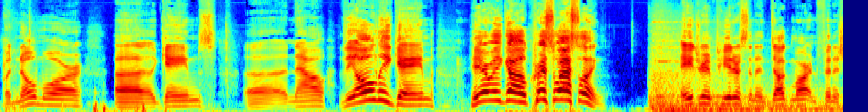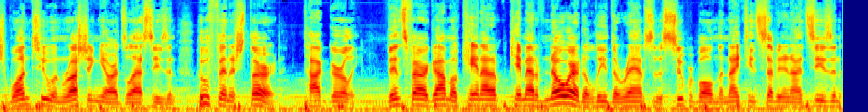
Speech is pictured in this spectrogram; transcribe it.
But no more uh, games. Uh, now, the only game. Here we go. Chris Wesseling. Adrian Peterson and Doug Martin finished 1 2 in rushing yards last season. Who finished third? Todd Gurley. Vince Ferragamo came out, of, came out of nowhere to lead the Rams to the Super Bowl in the 1979 season.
